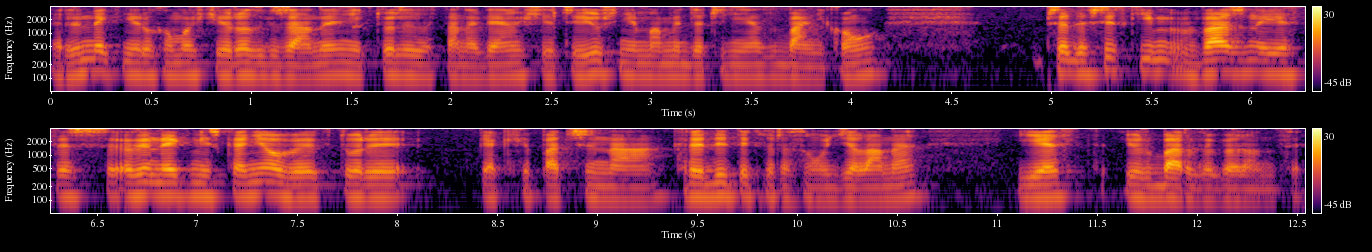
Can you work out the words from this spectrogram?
Rynek nieruchomości rozgrzany. Niektórzy zastanawiają się, czy już nie mamy do czynienia z bańką. Przede wszystkim ważny jest też rynek mieszkaniowy, który, jak się patrzy na kredyty, które są udzielane, jest już bardzo gorący.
